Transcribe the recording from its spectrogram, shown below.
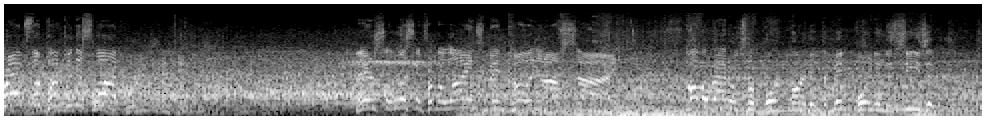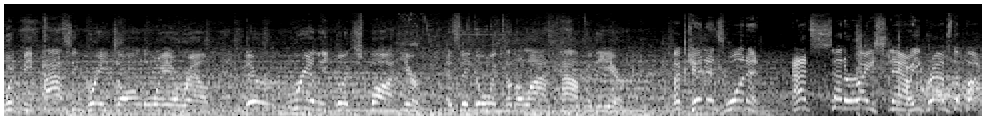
Grabs the puck in the slot. There's the whistle from the linesman calling an offside. Colorado's report card at the midpoint of the season would be passing grades all the way around. They're in a really good spot here as they go into the last half of the year. MacKinnon's won it. At center ice now. He grabs the puck.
